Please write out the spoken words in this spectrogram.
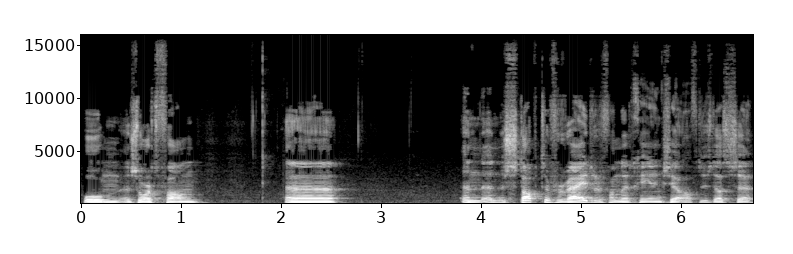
om een soort van eh, een, een stap te verwijderen van de regering zelf. Dus dat ze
